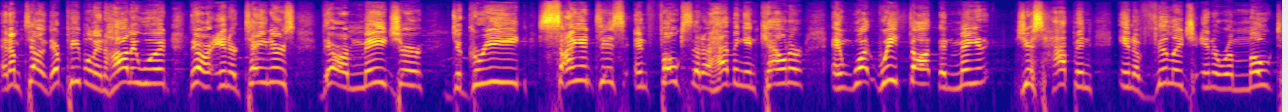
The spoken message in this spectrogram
And I'm telling you, there are people in Hollywood, there are entertainers, there are major degreed scientists and folks that are having encounter. And what we thought that may just happened in a village in a remote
